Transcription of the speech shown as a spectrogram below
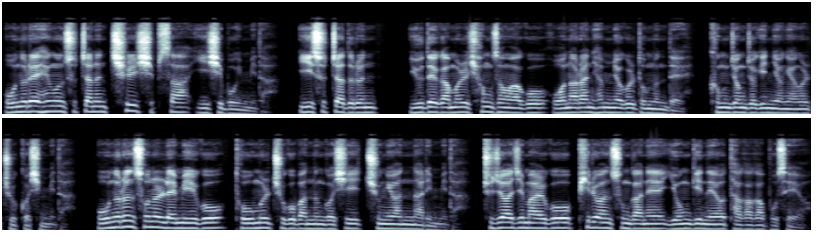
오늘의 행운 숫자는 74, 25입니다. 이 숫자들은 유대감을 형성하고 원활한 협력을 돕는데 긍정적인 영향을 줄 것입니다. 오늘은 손을 내밀고 도움을 주고받는 것이 중요한 날입니다. 주저하지 말고 필요한 순간에 용기 내어 다가가 보세요.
